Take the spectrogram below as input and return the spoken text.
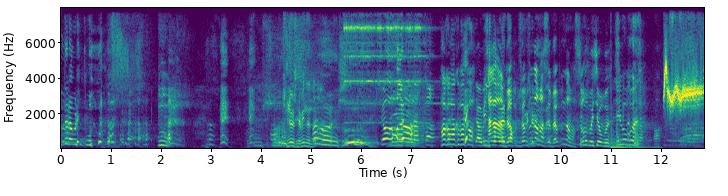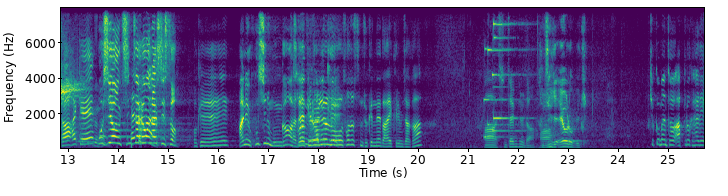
들아 우리 뭐? 준영 재밌는데? 바꿔 바꿔 바꿔. 잠깐 몇몇 분 남았어? 몇 분 남았어? 15분 15분. 15분. 자 할게 호시 형 진짜 형은 할 수 있어. 오케이 아니 호시는 뭔가 자, 내 뒤로 이렇게 일렬로 서줬으면 좋겠네 나의 그림자가 아 진짜 힘들다 아. 이게 에어로빅. 조금만 더 앞으로 가야 돼요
